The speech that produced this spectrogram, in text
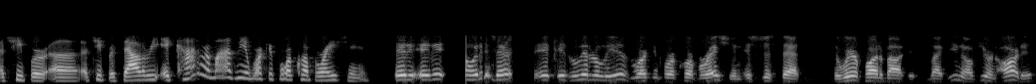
a cheaper uh, a cheaper salary. It kind of reminds me of working for a corporation. It it it, no, it is it it literally is working for a corporation. It's just that the weird part about it, like you know, if you're an artist,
